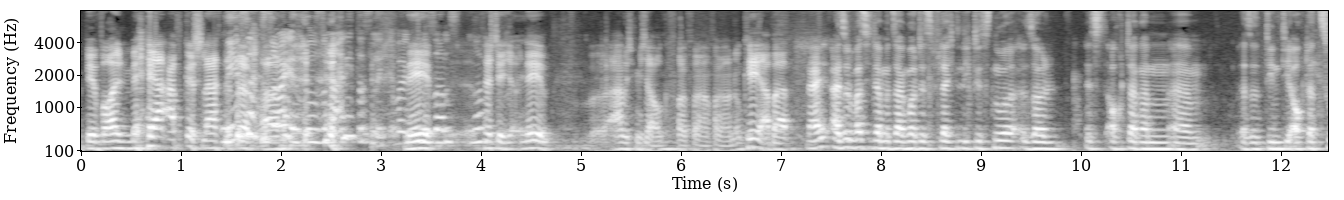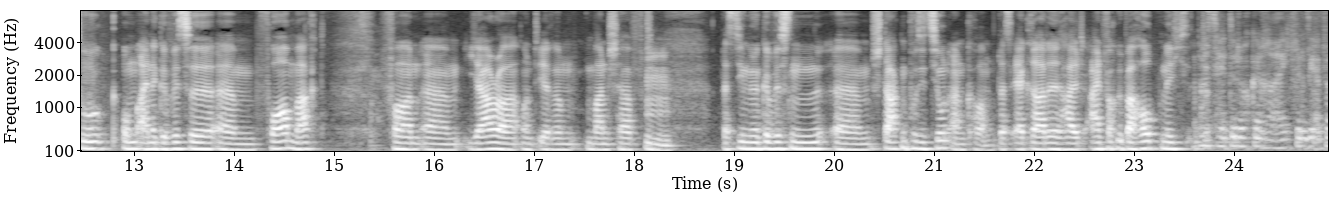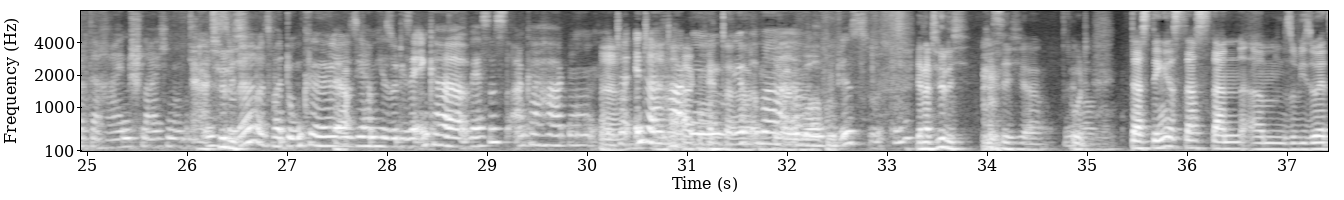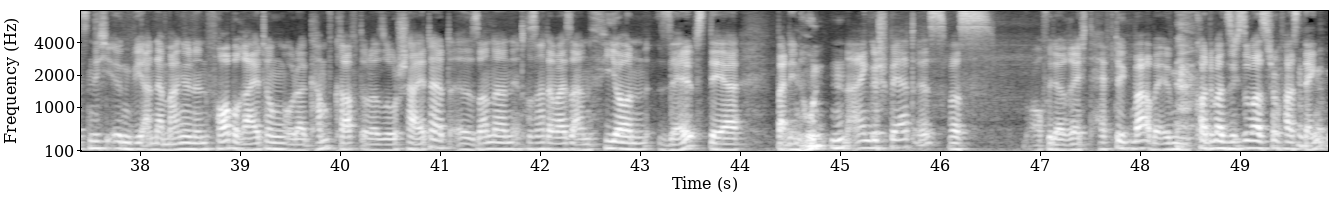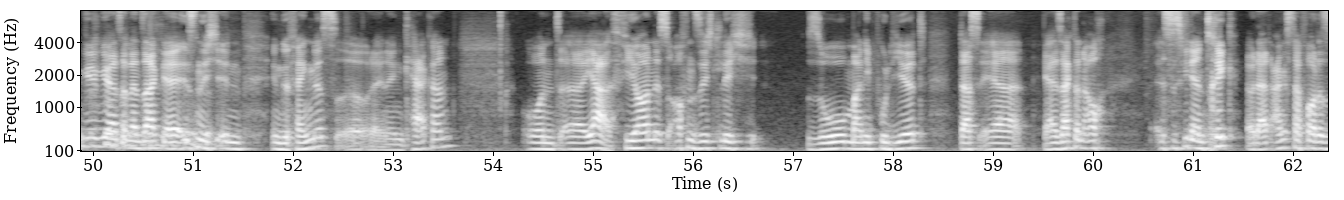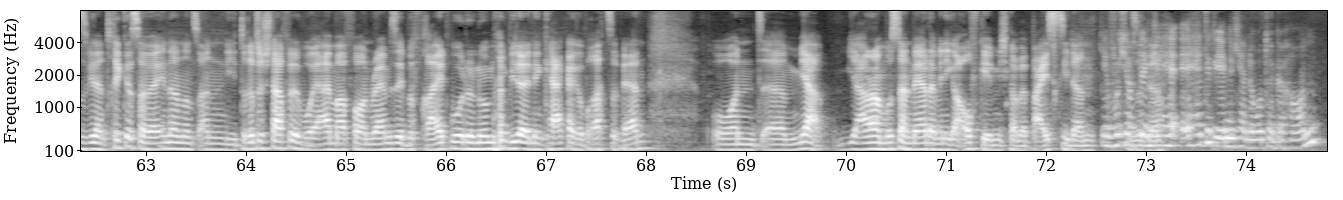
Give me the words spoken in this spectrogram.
Wir wollen mehr abgeschlachtete Nee, so, sorry, so, so meine ich das nicht. Aber Nee, sonst... Ne? verstehe ich. Nee, habe ich mich auch gefragt von Anfang an. Okay, aber Nein, also was ich damit sagen wollte, ist, vielleicht liegt es nur, soll, ist auch daran, ähm, also dient die auch dazu, um eine gewisse ähm, Vormacht von ähm, Yara und ihren Mannschaft hm, dass die in einer gewissen ähm, starken Position ankommt. Dass er gerade halt einfach überhaupt nicht. Aber es hätte doch gereicht, wenn sie einfach da reinschleichen und Ja, gut ist, natürlich. oder? Es war dunkel, Ja. sie haben hier so diese Enker, wer ist es? Ankerhaken, Ja, Enter, Enterhaken, Enterhaken, wie auch immer, ähm, gut ist. Ja, natürlich. Das sehe ich ja. Gut. genauso. Das Ding ist, dass dann ähm, sowieso jetzt nicht irgendwie an der mangelnden Vorbereitung oder Kampfkraft oder so scheitert, äh, sondern interessanterweise an Theon selbst, der bei den Hunden eingesperrt ist, was auch wieder recht heftig war, aber irgendwie konnte man sich sowas schon fast denken, irgendwie, als er dann sagt, er ist nicht in, im Gefängnis äh, oder in den Kerkern. Und äh, ja, Theon ist offensichtlich so manipuliert, dass er, ja, er sagt dann auch, es ist wieder ein Trick, oder er hat Angst davor, dass es wieder ein Trick ist, weil wir erinnern uns an die dritte Staffel, wo er einmal von Ramsay befreit wurde, nur um dann wieder in den Kerker gebracht zu werden. Und ähm, ja, Yara muss dann mehr oder weniger aufgeben. Ich glaube, er beißt sie dann. Ja, wo ich auch Also denke, hä- hättet ihr nicht eine runtergehauen?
